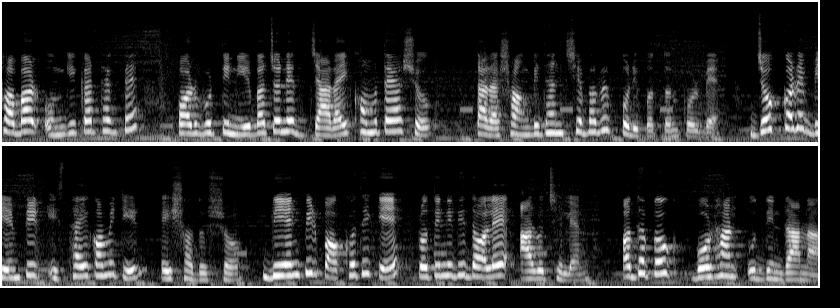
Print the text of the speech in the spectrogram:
সবার অঙ্গীকার থাকবে। পরবর্তী নির্বাচনে যারাই ক্ষমতায় আসুক, তারা সংবিধান সেভাবে পরিবর্তন করবে। যোগ করে বিএনপির স্থায়ী কমিটির এই সদস্য। বিএনপির পক্ষ থেকে প্রতিনিধি দলে আরও ছিলেন অধ্যাপক বোরহান উদ্দিন রানা।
